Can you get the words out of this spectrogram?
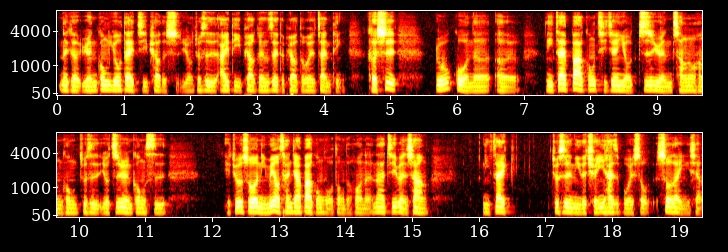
那个员工优待机票的使用，就是 ID 票跟 Z 的票都会暂停。可是如果呢，呃，你在罢工期间有支援长荣航空，就是有支援公司，也就是说你没有参加罢工活动的话呢，那基本上。你在，就是你的权益还是不会受受到影响。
